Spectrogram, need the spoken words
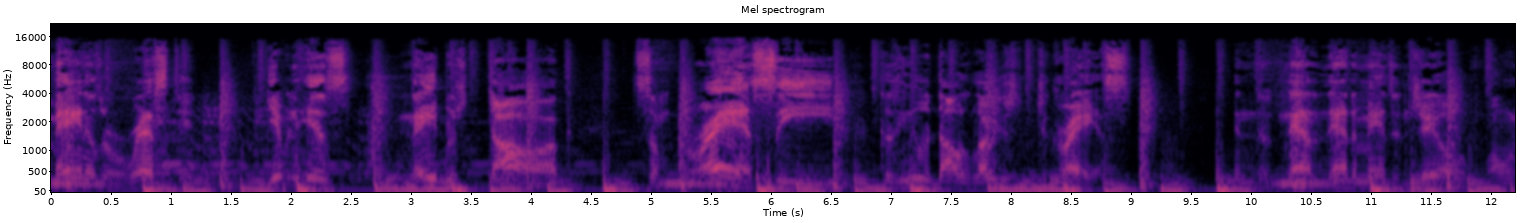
man is arrested giving his neighbor's dog some grass seed because he knew the dog was allergic to grass. And the, now, now the man's in jail on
